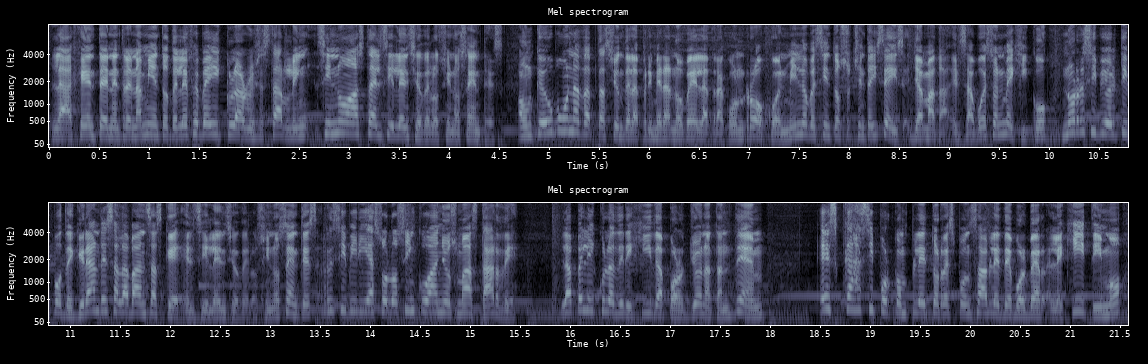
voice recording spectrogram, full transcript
la agente en entrenamiento del FBI Clarice Starling, sino hasta El silencio de los inocentes. Aunque hubo una adaptación de la primera novela Dragón Rojo en 1986 llamada El sabueso en México, no recibió el tipo de grandes alabanzas que El silencio de los inocentes recibiría solo cinco años más tarde. La película dirigida por Jonathan Demme es casi por completo responsable de volver legítimo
